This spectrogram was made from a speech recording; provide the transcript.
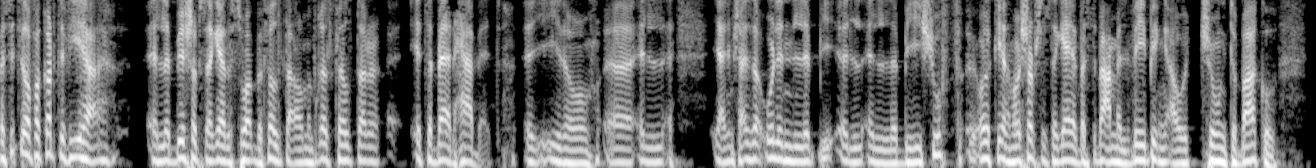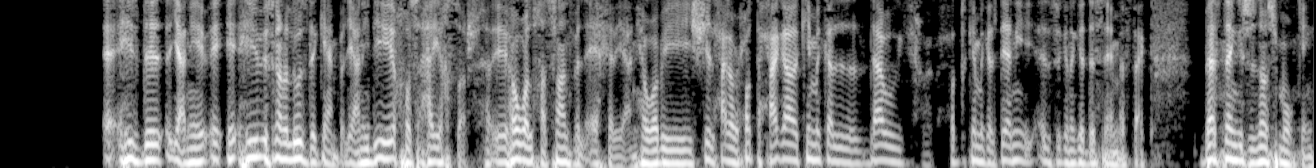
بس أنت لو فكرت فيها اللي بيشرب سجاير سواء بفلتر أو من غير filter bad habit. You know uh, ال, يعني مش عايز أقول إن اللي, بي, اللي بيشوف يقول لك أنا ما بشربش سجاير بس بعمل vaping أو tobacco he's the يعني he is gonna lose the gamble. يعني دي خص هيخسر. هو الخسران في الآخر يعني. هو بيشيل حاجة ويحط حاجة chemical ده ويحط chemical تاني is gonna get the same effect. Best thing is no smoking.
